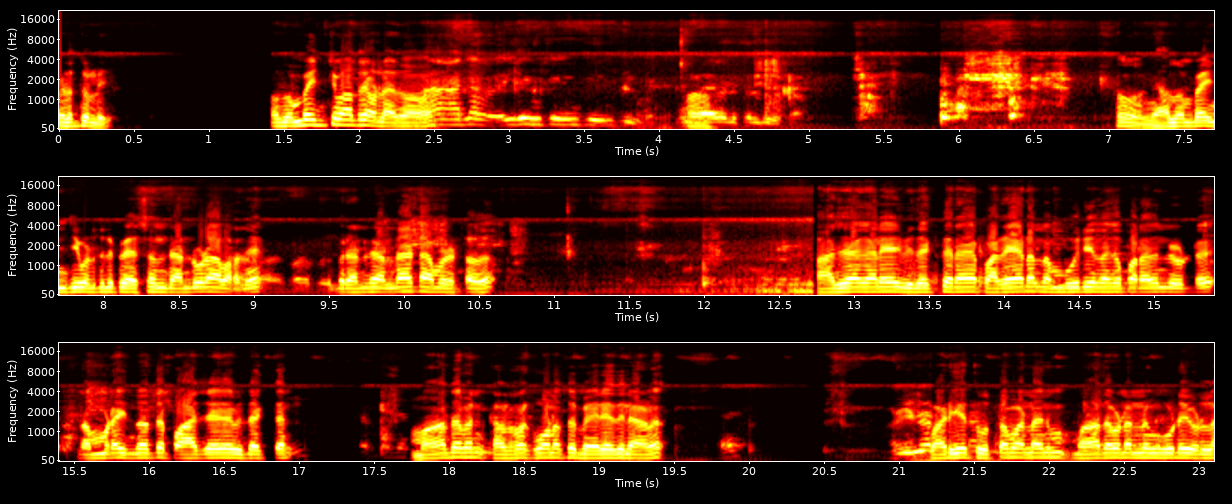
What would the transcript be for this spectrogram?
വെളുത്തുള്ളി. അത് മുമ്പ് ഇഞ്ചി മാത്രമേ ഉള്ളായിരുന്നു ഓ. ഞാൻ മുമ്പേ ഇഞ്ചി വെളുത്തുള്ളി പേസ്റ്റ് രണ്ടുകൂടാ പറഞ്ഞത് ഇപ്പൊ രണ്ട് രണ്ടായിട്ടാണ് നമ്മൾ ഇട്ടത്. പാചകകലയിൽ വിദഗ്ധരായ പഴയടം നമ്പൂരി എന്നൊക്കെ പറയുന്നതിന്റെ തൊട്ട് നമ്മുടെ ഇന്നത്തെ പാചക വിദഗ്ധൻ മാധവൻ കളറക്കോണത്ത് മേലേതിലാണ്. പടിയത്ത് ഉത്തമണ്ണനും മാധവണ്ണനും കൂടെയുള്ള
